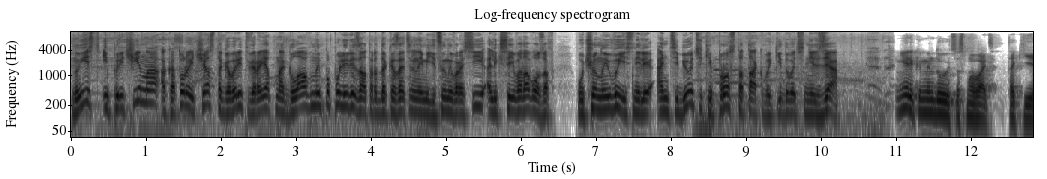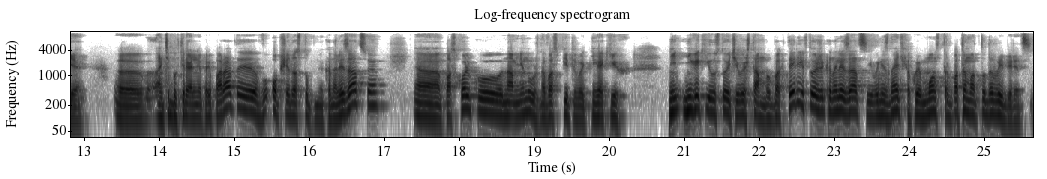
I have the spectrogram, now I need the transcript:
но есть и причина, о которой часто говорит, вероятно, главный популяризатор доказательной медицины в России Алексей Водовозов. Ученые выяснили, антибиотики просто так выкидывать нельзя. Не рекомендуется смывать такие э, антибактериальные препараты в общедоступную канализацию, э, поскольку нам не нужно воспитывать никаких никакие устойчивые штаммы бактерий в той же канализации, и вы не знаете, какой монстр потом оттуда выберется.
